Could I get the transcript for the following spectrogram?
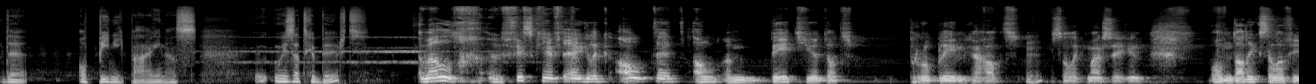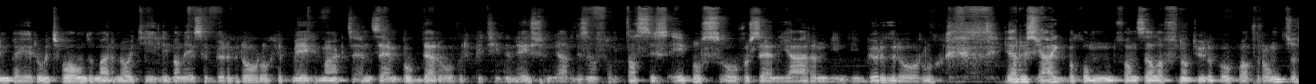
de opiniepagina's. Hoe is dat gebeurd? Wel, Fisk heeft eigenlijk altijd al een beetje dat probleem gehad, mhm. zal ik maar zeggen omdat ik zelf in Beirut woonde, maar nooit die Libanese burgeroorlog heb meegemaakt. En zijn boek daarover, Pity the Nation, ja, dat is een fantastisch epos over zijn jaren in die burgeroorlog. Ja, dus ja, ik begon vanzelf natuurlijk ook wat rond te,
